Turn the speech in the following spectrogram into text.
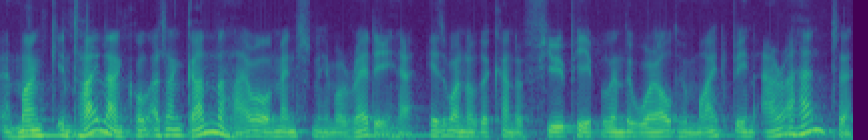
monk in Thailand called Ajahn Ganha. I will mention him already. he's one of the kind of few people in the world who might be an arahant.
